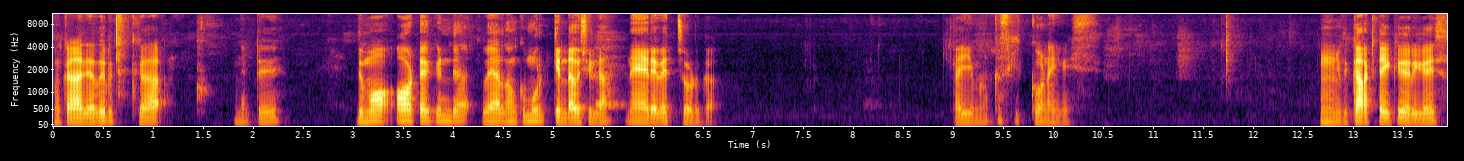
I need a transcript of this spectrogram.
നമുക്ക് ആദ്യം അത് എടുക്കുക എന്നിട്ട് ഇത് മോ ഓട്ടയൊക്കെ ഉണ്ട്. വേറെ നമുക്ക് മുറിക്കേണ്ട ആവശ്യമില്ല. നേരെ വെച്ച് കൊടുക്കുക കയ്യുമ്പോഴൊക്കെ സിലിക്കോണായി ഗൈസ് ഇത് കറക്റ്റായി കയറി ഗൈസ്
